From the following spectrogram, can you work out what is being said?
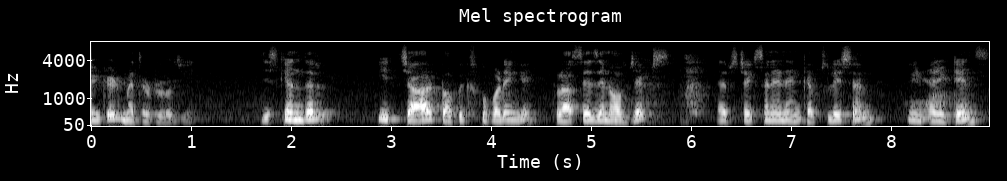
ओरिएंटेड मेथडोलॉजी जिसके अंदर ये चार टॉपिक्स को पढ़ेंगे classes and objects abstraction and encapsulation inheritance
